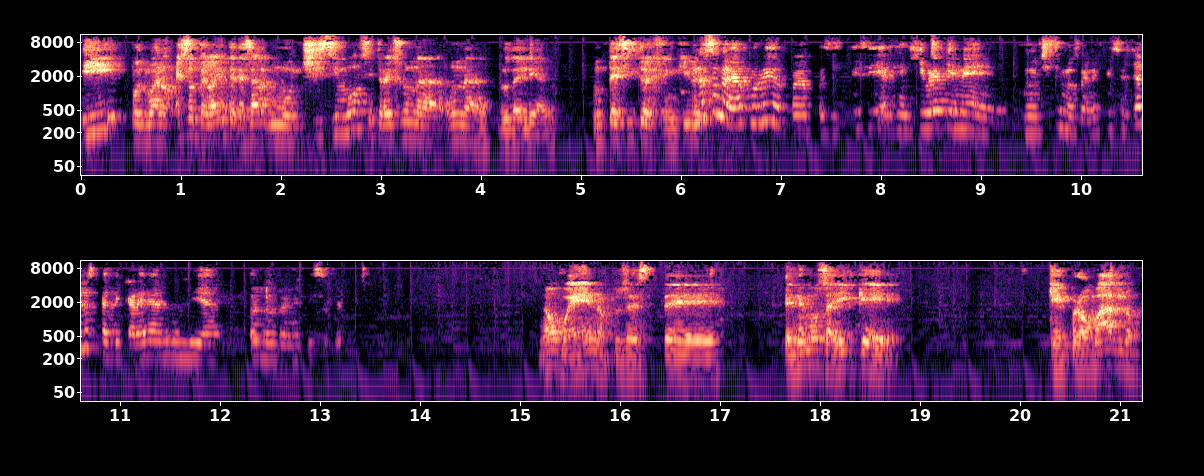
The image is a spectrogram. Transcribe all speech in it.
Y pues bueno, eso te va a interesar muchísimo si traes una, una crudelia, ¿no? Un tecito de jengibre. No se me había ocurrido, pero pues es que sí, el jengibre tiene muchísimos beneficios. Ya les platicaré algún día todos los beneficios. No, bueno, pues este tenemos ahí que que probarlo.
